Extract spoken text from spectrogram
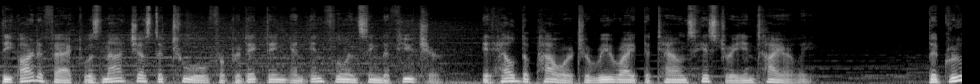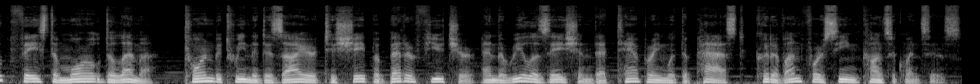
The artifact was not just a tool for predicting and influencing the future, it held the power to rewrite the town's history entirely. The group faced a moral dilemma, torn between the desire to shape a better future and the realization that tampering with the past could have unforeseen consequences.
